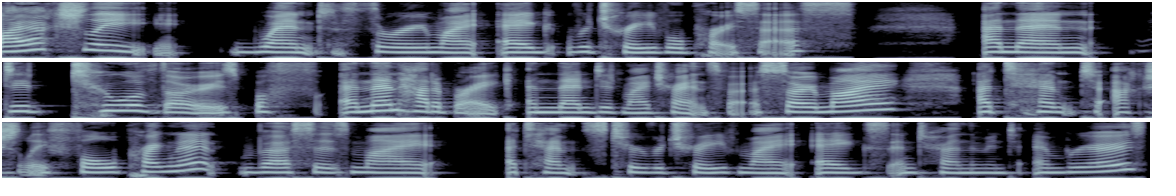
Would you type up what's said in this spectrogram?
I actually went through my egg retrieval process and then did two of those bef- and then had a break and then did my transfer. So my attempt to actually fall pregnant versus my attempts to retrieve my eggs and turn them into embryos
